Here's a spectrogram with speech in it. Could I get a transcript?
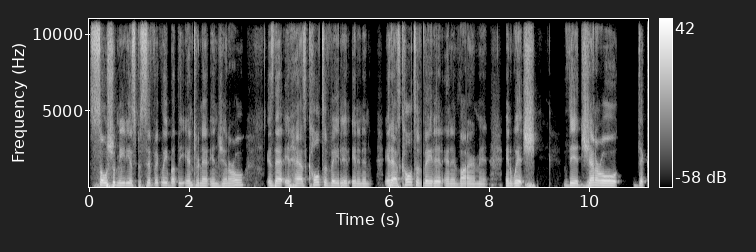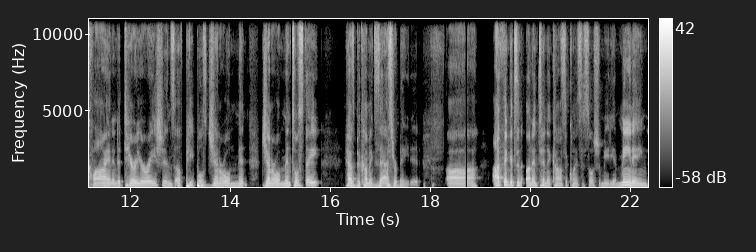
social media specifically, but the internet in general, is that it has cultivated in an it has cultivated an environment in which the general decline and deteriorations of people's general men, general mental state has become exacerbated. Uh, I think it's an unintended consequence of social media. Meaning,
